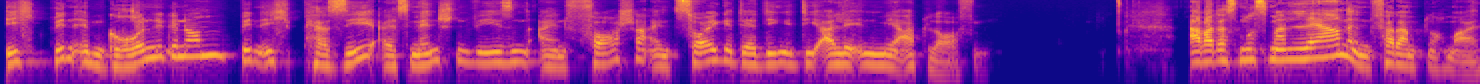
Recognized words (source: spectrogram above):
ich bin im Grunde genommen, bin ich per se als Menschenwesen ein Forscher, ein Zeuge der Dinge, die alle in mir ablaufen. Aber das muss man lernen, verdammt nochmal.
